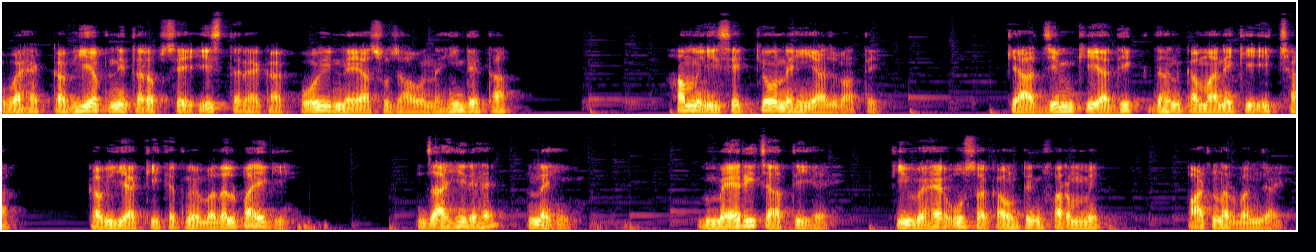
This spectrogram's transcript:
वह कभी अपनी तरफ़ से इस तरह का कोई नया सुझाव नहीं देता। हम इसे क्यों नहीं आजमाते? क्या जिम की अधिक धन कमाने की इच्छा कभी हकीकत में बदल पाएगी? ज़ाहिर है नहीं। मैरी चाहती है कि वह उस अकाउंटिंग फर्म में पार्टनर बन जाए।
